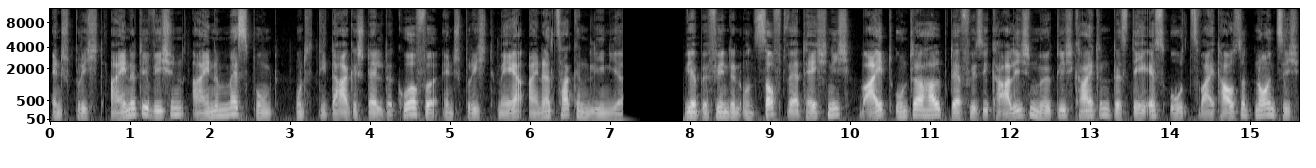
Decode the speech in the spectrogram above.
entspricht eine Division einem Messpunkt und die dargestellte Kurve entspricht mehr einer Zackenlinie wir befinden uns softwaretechnisch weit unterhalb der physikalischen Möglichkeiten des DSO 2090,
